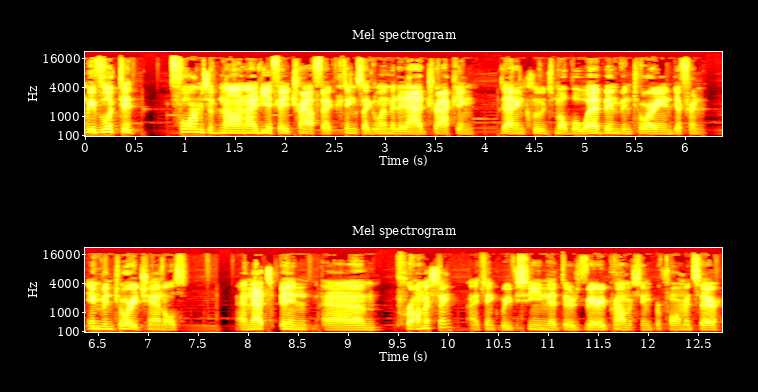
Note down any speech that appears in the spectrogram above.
we've looked at forms of non IDFA traffic, things like limited ad tracking, that includes mobile web inventory and different inventory channels. And that's been um, promising. I think we've seen that there's very promising performance there.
